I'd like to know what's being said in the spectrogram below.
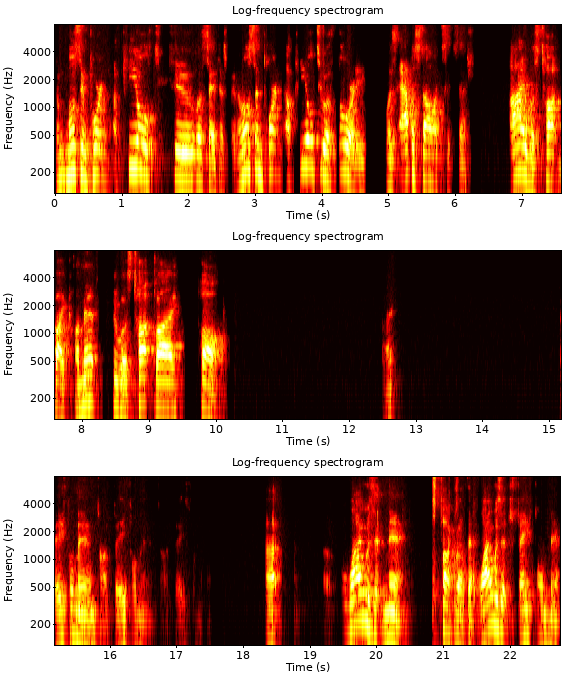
the most important appeal to, let's say it this way, the most important appeal to authority was apostolic succession. I was taught by Clement, who was taught by Paul. Faithful men taught faithful men taught faithful men. Uh, why was it men? Let's talk about that. Why was it faithful men?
